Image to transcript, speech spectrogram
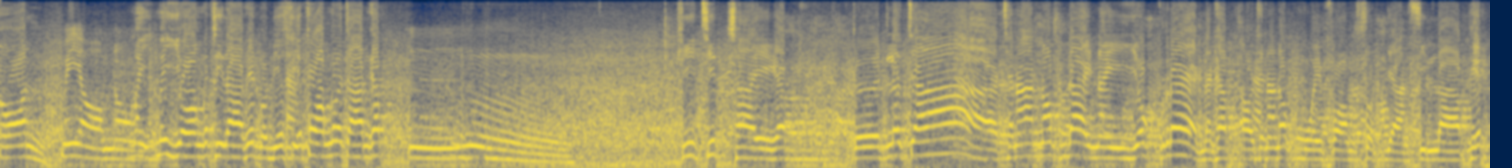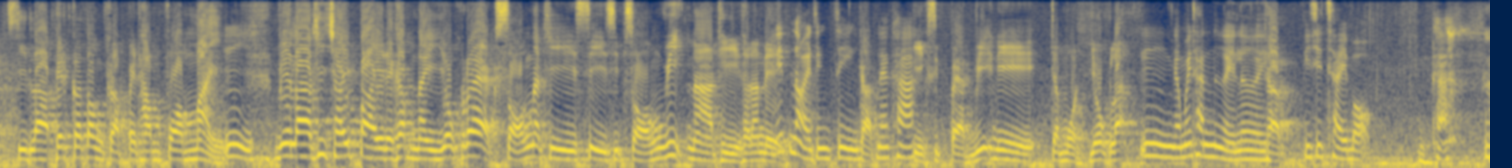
นอน ไม่ยอมนอนไม่ไม่ยอมครับศิลาเพชรบอกเดี๋ยวค่ะเสียฟอร์มครับอาจารย์ครับอืมอืมพิชิตชัยครับ เกิดแล้วจ้า ชนะน็อกได้ในยกแรกนะครับ เอาชนะน็อกมวยฟอร์มสดอย่างศิลาเพชรศิลาเพชรก็ต้องกลับไปทำฟอร์มใหม่ เวลาที่ใช้ไปนะครับในยกแรก 2 นาที 42 วินาทีเท่านั้นเองนิดหน่อยจริงครับๆนะคะ อีก 18 วินี่จะหมดยกละอืมยังไม่ทันเหนื่อยเลยครับพิชิตชัยบอกค่ะ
